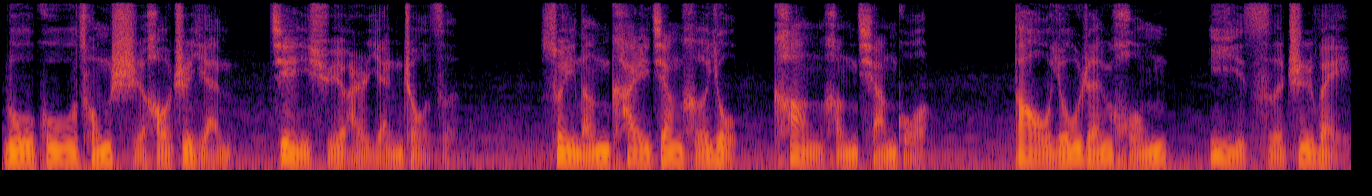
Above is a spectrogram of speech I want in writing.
陆孤从史号之言，见学而言胄子，遂能开江河右，抗衡强国。道由人弘，亦此之谓。”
